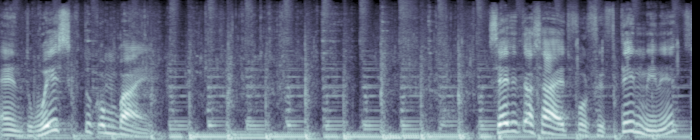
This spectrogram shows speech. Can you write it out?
and whisk to combine. Set it aside for 15 minutes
